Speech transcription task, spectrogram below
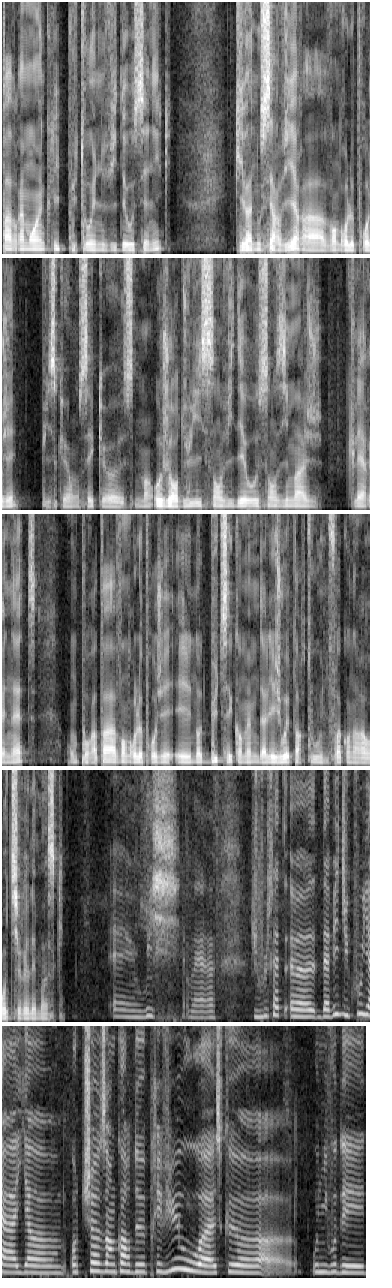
pas vraiment un clip, plutôt une vidéo scénique qui va nous servir à vendre le projet, puisqu'on sait que aujourd'hui, sans vidéo, sans image claire et nette, on ne pourra pas vendre le projet. Et notre but, c'est quand même d'aller jouer partout une fois qu'on aura retiré les masques. Je vous le souhaite. Euh, David, du coup, il y a, euh, autre chose encore de prévu ou euh, est-ce que au niveau des,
